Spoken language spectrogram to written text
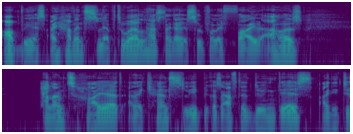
obvious. I haven't slept well last night. I slept for like five hours, and I'm tired and I can't sleep because after doing this, I need to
